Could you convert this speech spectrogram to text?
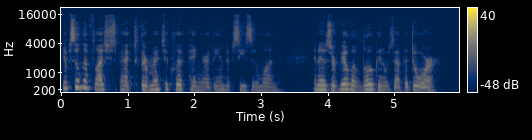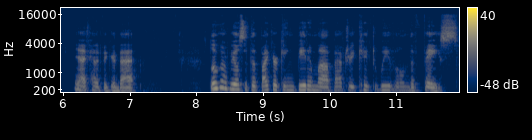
The episode then flashes back to the romantic cliffhanger at the end of season one, and it is revealed that Logan was at the door. Yeah, I kind of figured that. Logan reveals that the biker gang beat him up after he kicked Weevil in the face.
